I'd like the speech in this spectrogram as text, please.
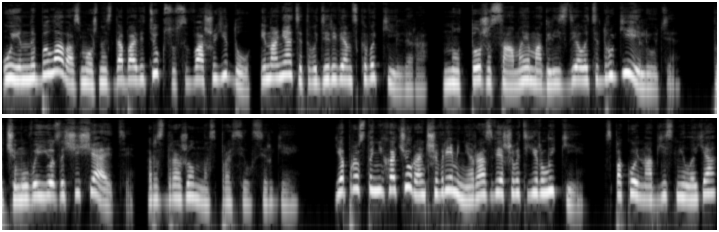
У Инны была возможность добавить уксус в вашу еду и нанять этого деревенского киллера. Но то же самое могли сделать и другие люди. «Почему вы ее защищаете?» — раздраженно спросил Сергей. «Я просто не хочу раньше времени развешивать ярлыки», — спокойно объяснила я,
